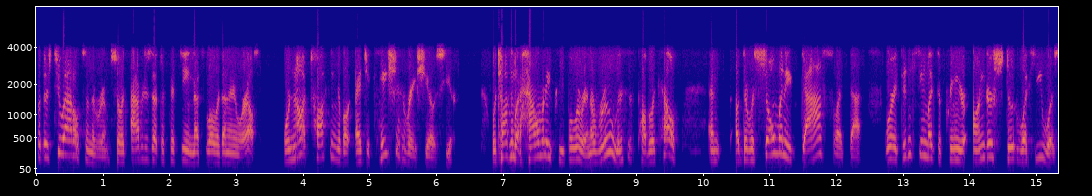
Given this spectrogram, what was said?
but there's two adults in the room. So it averages out to 15. That's lower than anywhere else. We're not talking about education ratios here. We're talking about how many people are in a room. This is public health. And uh, there was so many gaffes like that where it didn't seem like the premier understood what he was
